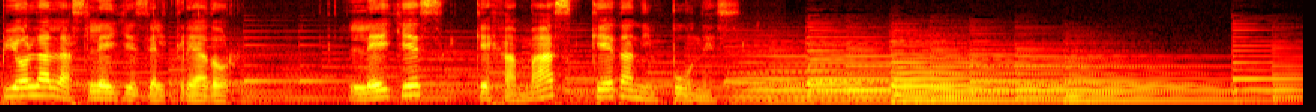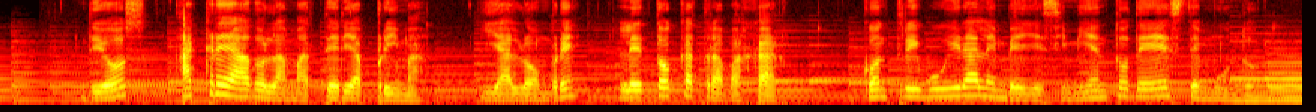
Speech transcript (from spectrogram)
viola las leyes del Creador, leyes que jamás quedan impunes. Dios ha creado la materia prima y al hombre le toca trabajar, contribuir al embellecimiento de este mundo.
